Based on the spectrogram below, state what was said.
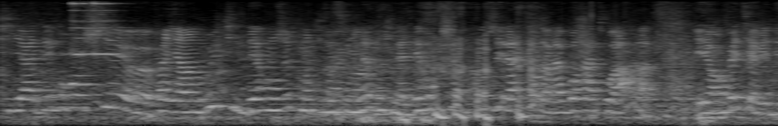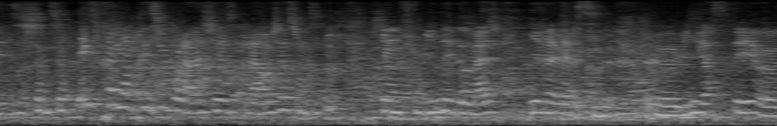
qui a débranché, euh, enfin, il y a un bruit qui le dérangeait pendant qu'il faisait son ménage, donc il a débranché le congélateur d'un laboratoire. Et en fait, il y avait des échantillons extrêmement précieux pour la recherche scientifique qui ont subi des dommages irréversibles. Euh, l'université euh,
